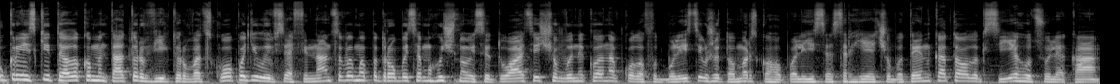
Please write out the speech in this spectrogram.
Український телекоментатор Віктор Вацко поділився фінансовими подробицями гучної ситуації, що виникла навколо футболістів Житомирського полісся Сергія Чоботенка та Олексія Гуцуляка.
